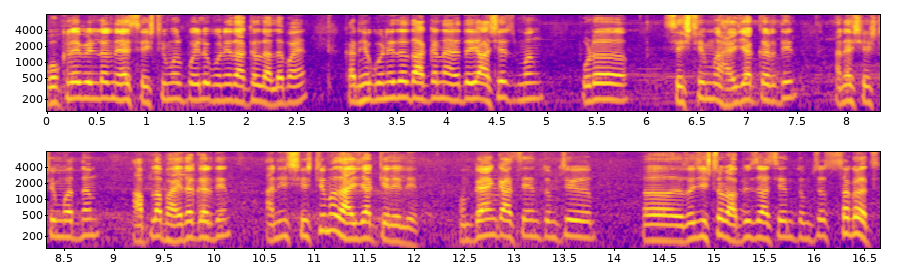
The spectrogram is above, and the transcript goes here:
गोखले बिल्डर ह्या सिस्टीमवर पहिले गुन्हे दाखल झालं पाहिजे. कारण हे गुन्हे जर दाखल नाही तर हे असेच मग पुढं सिस्टीम हायजॅक करतील. आणि या सिस्टीममधनं आपला फायदा करतील. आणि सिस्टीमच हायजॅक केलेली आहे. मग बँक असेल तुमचे रजिस्टर ऑफिस असेल तुमचं सगळंच.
